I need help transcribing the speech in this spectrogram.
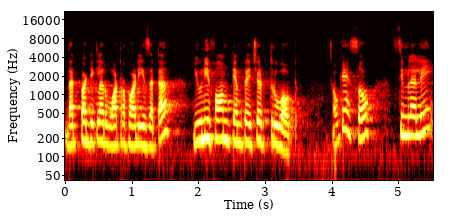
that particular water body is at a uniform temperature throughout. Okay. So, similarly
